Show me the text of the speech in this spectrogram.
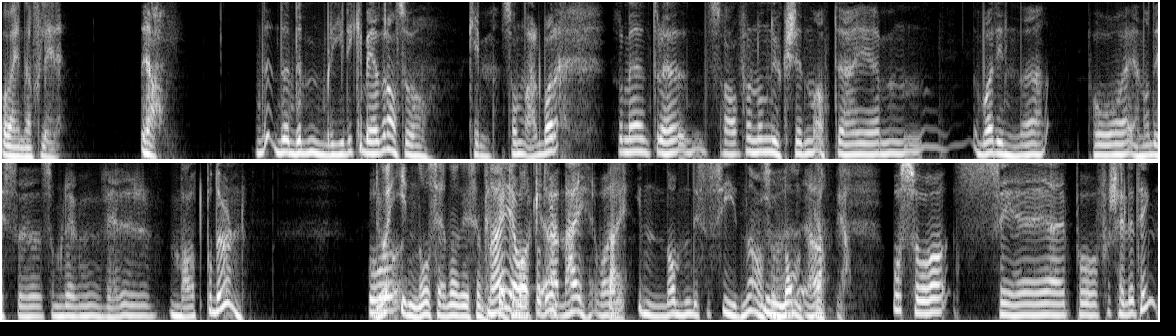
på vegne av flere. Ja. Det, det, det blir ikke bedre, altså, Kim. Sånn er det bare. Som jeg tror jeg sa for noen uker siden, at jeg var inne på en av disse som leverer mat på døren. Du var inne hos en av de som leverte mat på døren? nei, jeg var Nei. innom disse sidene. Altså. Innom, Ja. ja. ja. Og så ser jeg på forskjellige ting,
